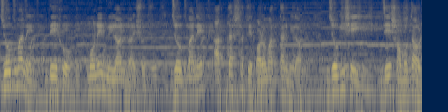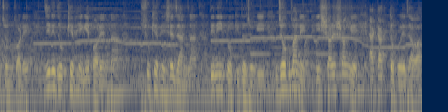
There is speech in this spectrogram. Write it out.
যোগ মানে দেহ, মনের মিলন নয় শুধু। যোগ মানে আত্মার সাথে পরমাত্মার মিলন। যোগী সেই যে সমতা অর্জন করে, যিনি দুঃখে ভেঙে পড়েন না, সুখে ভেসে যান না, তিনিই প্রকৃত যোগী। যোগ মানে ঈশ্বরের সঙ্গে একাত্ম হয়ে যাওয়া।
